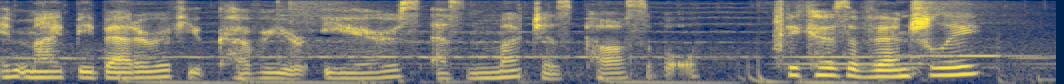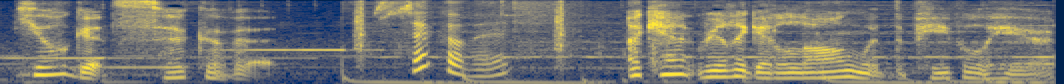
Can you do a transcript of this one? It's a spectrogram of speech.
it might be better if you cover your ears as much as possible. Because eventually, you'll get sick of it. Sick of it? I can't really get along with the people here.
